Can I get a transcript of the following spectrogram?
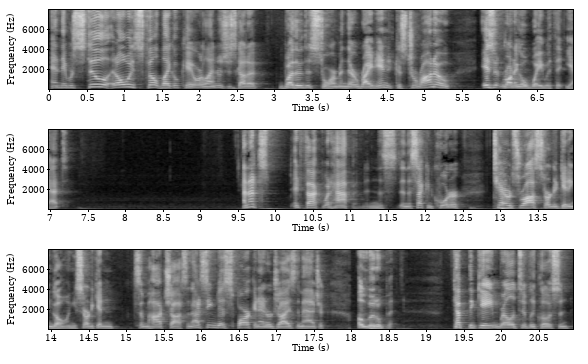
and they were still, it always felt like, okay, Orlando's just got to weather the storm and they're right in it because Toronto isn't running away with it yet. And that's in fact what happened. In this in the second quarter, Terrence Ross started getting going. He started getting some hot shots, and that seemed to spark and energize the Magic a little bit. Kept the game relatively close, and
